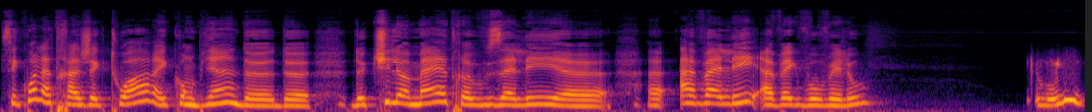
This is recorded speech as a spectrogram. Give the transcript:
C'est quoi la trajectoire et combien de, kilomètres vous allez euh, euh, avaler avec vos vélos? Oui.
